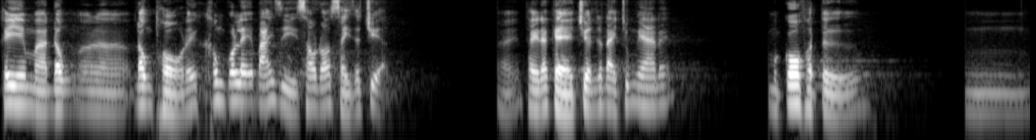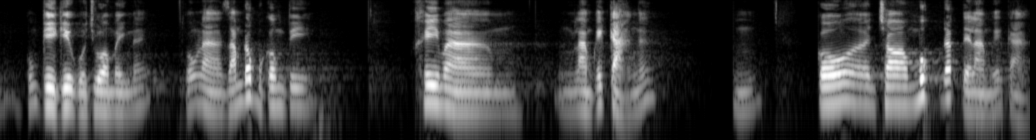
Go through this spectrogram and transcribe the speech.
khi mà động, à, động thổ đấy không có lễ bái gì sau đó xảy ra chuyện đấy, thầy đã kể chuyện cho đại chúng nghe đấy. Một cô phật tử cũng kỳ cựu của chùa mình đấy cũng là giám đốc một công ty. Khi mà làm cái cảng ấy, cô cho múc đất để làm cái cảng.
